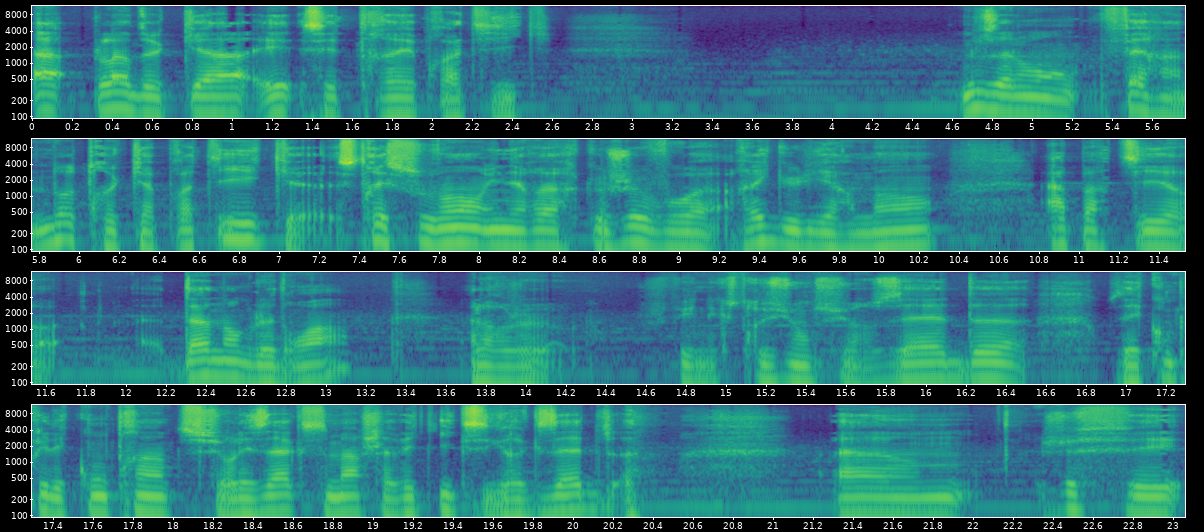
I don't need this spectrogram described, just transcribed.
à plein de cas et c'est très pratique. Nous allons faire un autre cas pratique. C'est très souvent une erreur que je vois régulièrement à partir d'un angle droit. Alors je, fais une extrusion sur Z. Vous avez compris les contraintes sur les axes marchent avec X, Y, Z. Euh, je fais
